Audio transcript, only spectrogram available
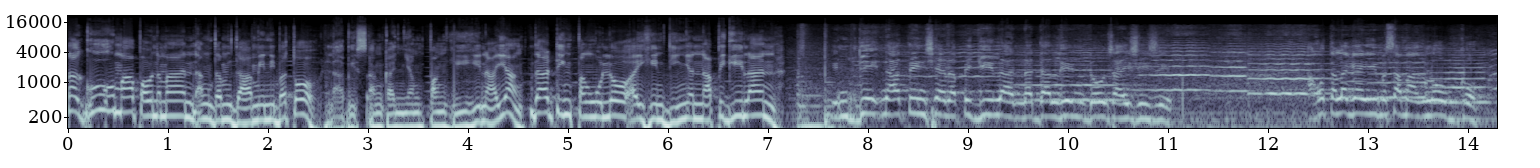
Nag-uumapaw naman ang damdamin ni Bato. Labis ang kanyang panghihinayang. Dating Pangulo ay hindi niya napigilan. Hindi natin siya napigilan na dalhin doon sa ICC. Ako talaga ay masama ang loob ko.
